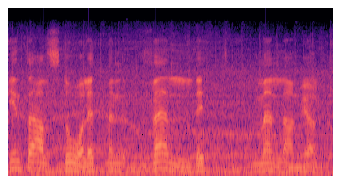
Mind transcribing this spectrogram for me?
inte alls dåligt, men väldigt mellanmjölk.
